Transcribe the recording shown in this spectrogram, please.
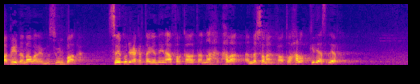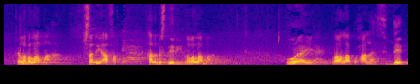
aabbihii dhannaa baan mas'uul baan ah see ku dhici kartaa iyadna in afar qaadato anna anna shan aan qaato hal keliyaas dheer. De laban laab ma aha shan iyo afar. Hal mas dheer yihiin laban laab ma aha. Waayahay laban laabka waxaan lahaa sideed.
